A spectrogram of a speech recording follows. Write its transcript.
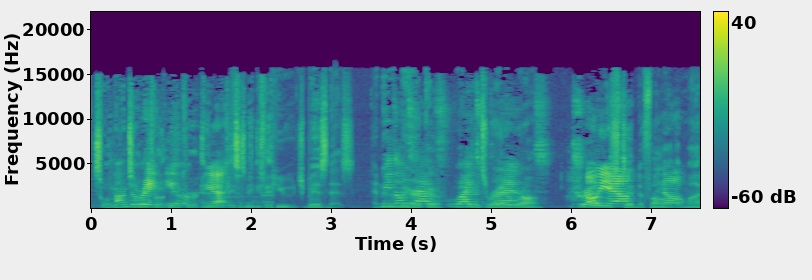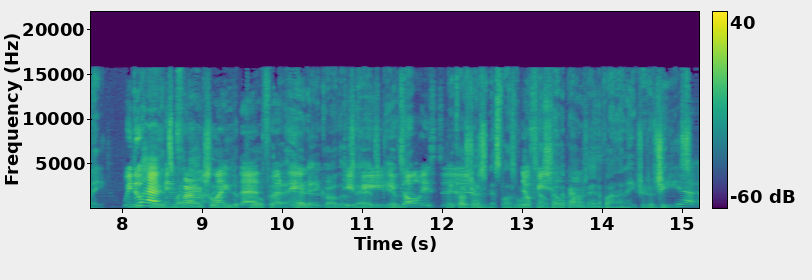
breath, swelling on of the your tongue, throat may radio. occur, and in Yes. many cases may be fatal. Huge business. And We in don't America, have whether white it's right or wrong, brands. the True. Oh, rules yeah. tend to follow No. the money. We do have Europeans might inform actually like need a that, pill for the but headache all those TV, ads give it's them. always They the- cause dizziness, loss of the love, health, official other powers, ones. and a violent hatred of cheese. Yeah,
